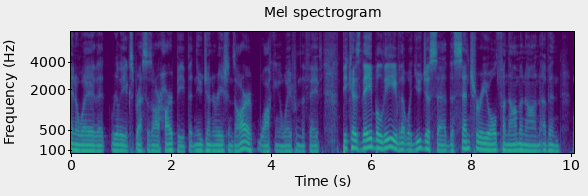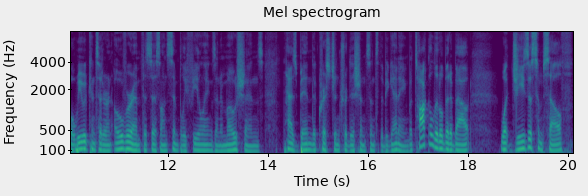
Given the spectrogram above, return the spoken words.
in a way that really expresses our heartbeat that new generations are walking away from the faith because they believe that what you just said, the century old phenomenon of an what we would consider an overemphasis on simply feelings and emotions has been the Christian tradition since the beginning. But talk a little bit about what Jesus himself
